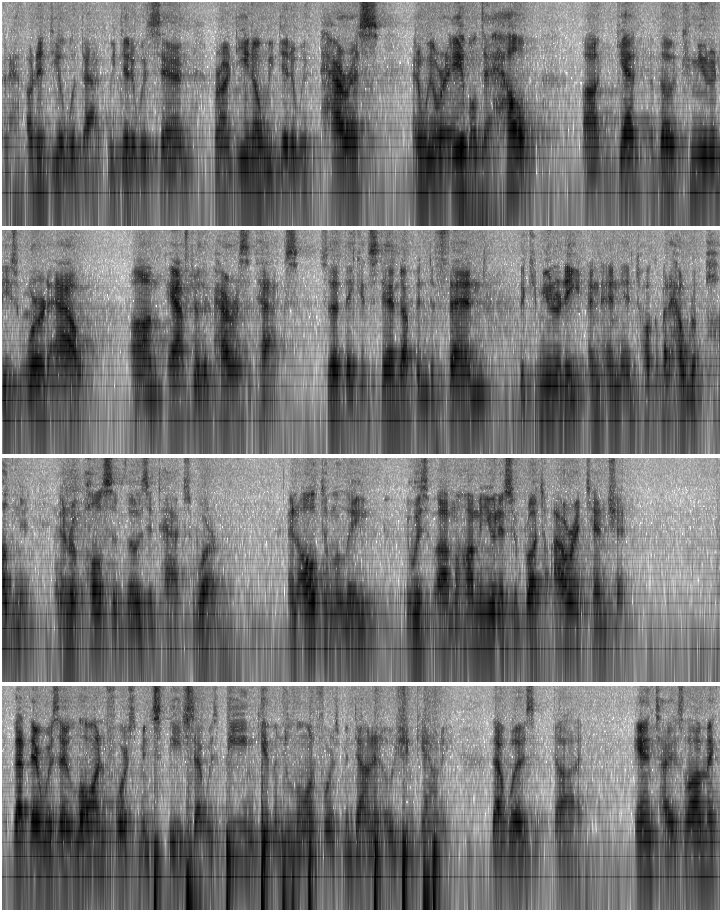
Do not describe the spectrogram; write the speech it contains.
on how to deal with that. We did it with San Bernardino, we did it with Paris, and we were able to help uh, get the community's word out um, after the Paris attacks so that they could stand up and defend the community and, and, and talk about how repugnant and repulsive those attacks were. And ultimately, it was uh, Muhammad Yunus who brought to our attention that there was a law enforcement speech that was being given to law enforcement down in Ocean County that was uh, anti-Islamic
